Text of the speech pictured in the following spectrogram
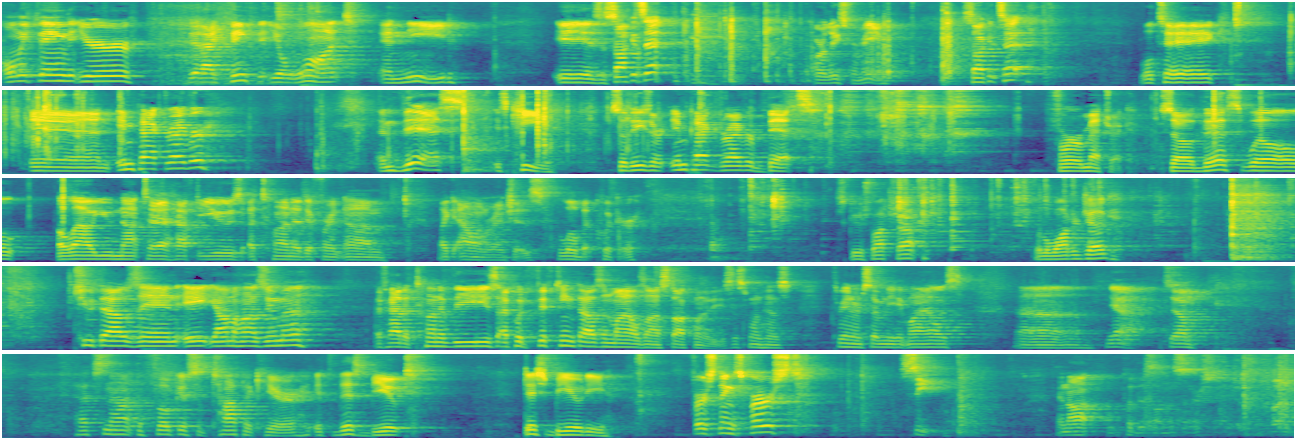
only thing that you're, that I think that you'll want and need is a socket set, or at least for me. Socket set. We'll take an impact driver, and this is key. So these are impact driver bits for metric. So this will allow you not to have to use a ton of different um, like Allen wrenches, a little bit quicker. Scooter Swap Shop, little water jug. 2008 Yamaha Zuma. I've had a ton of these. I put 15,000 miles on a stock one of these. This one has 378 miles. Uh, yeah, so that's not the focus of topic here. It's this butte. This beauty. First things first, seat. And I'll put this on the center stand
